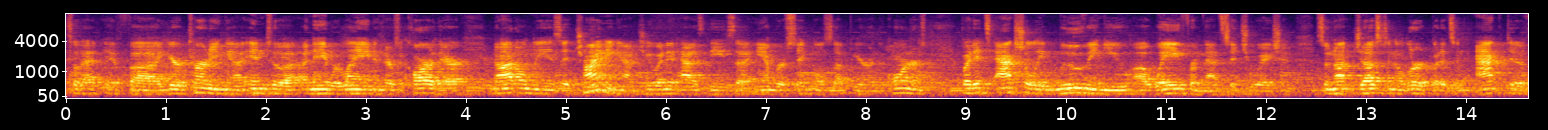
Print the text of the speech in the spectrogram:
so that if uh, you're turning uh, into a, a, neighbor lane and there's a car there, not only is it chiming at you and it has these uh, amber signals up here in the corners, but it's actually moving you away from that situation. So not just an alert, but it's an active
